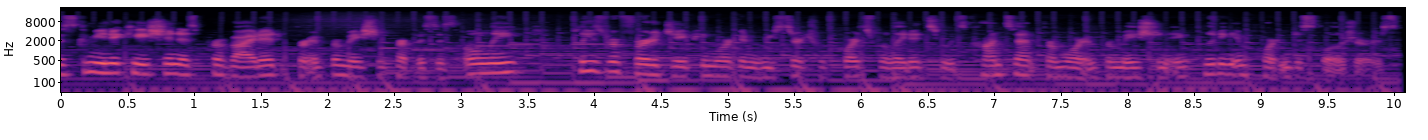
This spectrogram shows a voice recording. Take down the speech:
This communication is provided for information purposes only. Please refer to JP Morgan research reports related to its content for more information, including important disclosures.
